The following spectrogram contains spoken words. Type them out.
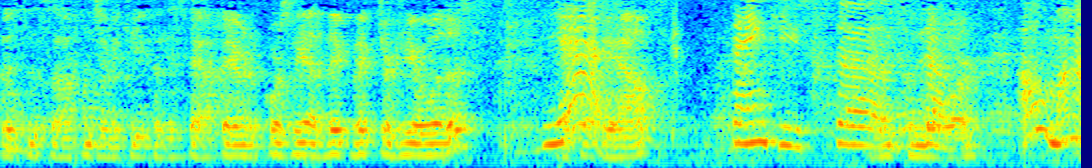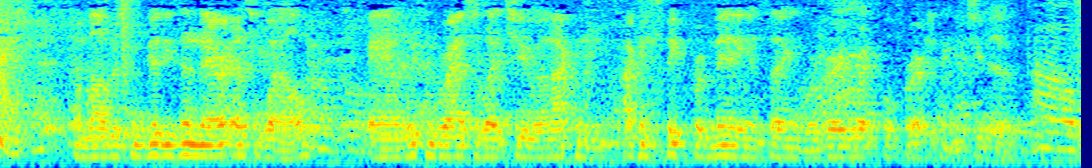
This is uh, from Jimmy Keith and the staff there. And of course, we have Vic Victory here with us. Yes. Trophy House. thank you so, And some so. more. Oh, my. And Bob, there's some goodies in there as well. And we congratulate you. And I can I can speak for many in saying we're very grateful for everything that you do. Oh,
